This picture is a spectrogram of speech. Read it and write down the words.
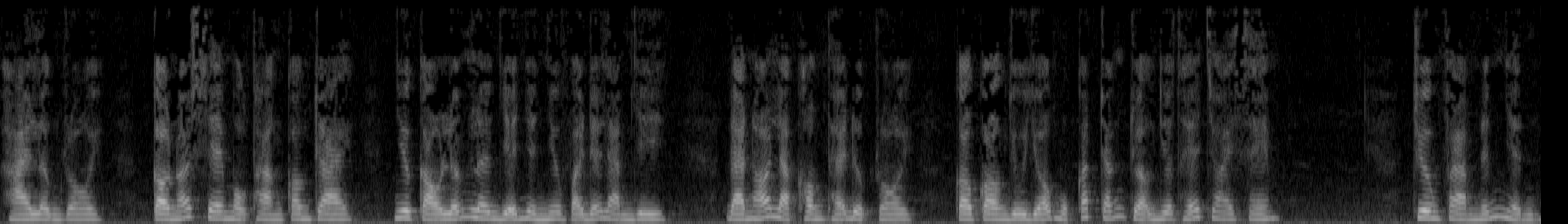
hai lần rồi. Cậu nói xem một thằng con trai, như cậu lớn lên dễ nhìn như vậy để làm gì? Đã nói là không thể được rồi, cậu còn dụ dỗ một cách trắng trợn như thế cho ai xem. Trương Phàm nín nhịn.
